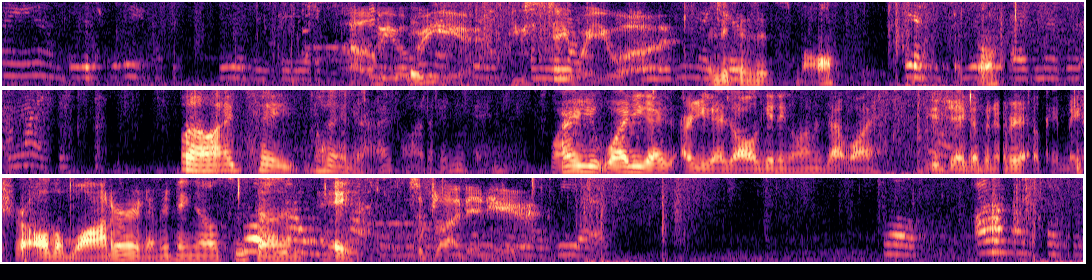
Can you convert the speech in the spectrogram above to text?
I am, but it's really hard to do everything. Like, I'll be over here. You stay where you are. Is it because it's small? Yes, it's That's really, all? I've never, I'm not used to Well, I'd say put on your iPod, if anything. Why are you? Why do you guys? Are you guys all getting on? Is that why? You, Jacob, and every. Okay, make sure all the water and everything else is Well, done. no, Hey, not in Supply bin here. the Well, I don't know if I can,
